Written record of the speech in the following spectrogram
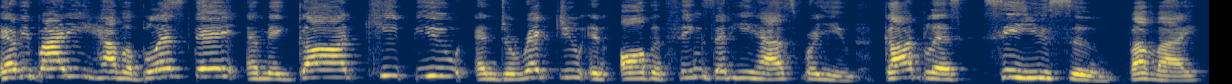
Everybody have a blessed day and may God keep you and direct you in all the things that he has for you. God bless. See you soon. Bye bye.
